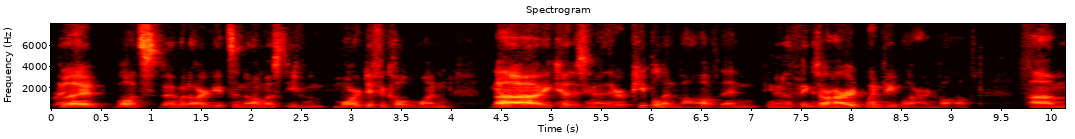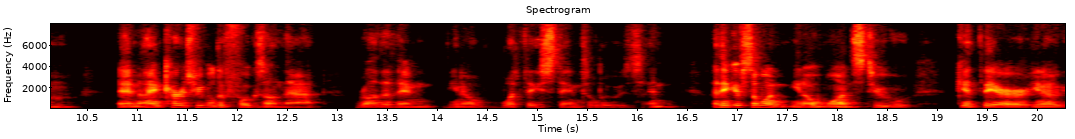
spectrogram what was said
Right. but well, it's I would argue it's an almost even more difficult one Yeah. uh, because you know there are people involved, and you know Mhm. things are hard when people are involved. Um, and I encourage people to focus on that rather than you know what they stand to lose. And I think if someone you know wants to get there, you know,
